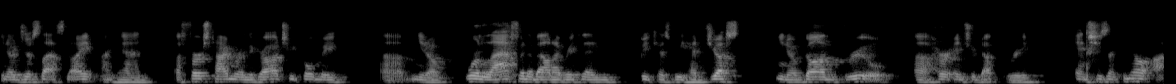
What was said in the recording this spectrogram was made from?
you know, just last night I had a first timer in the garage who told me, um, you know, we're laughing about everything because we had just, you know, gone through uh, her introductory. And she's like, you know, I,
